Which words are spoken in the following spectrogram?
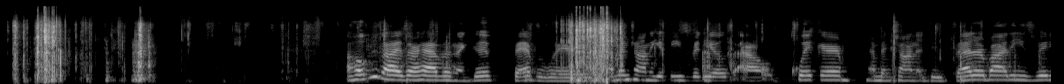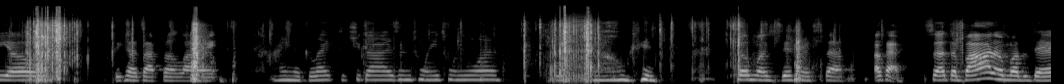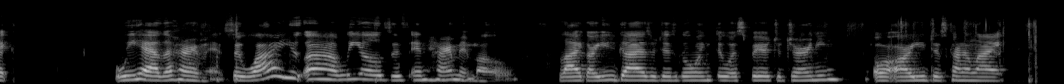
I hope you guys are having a good February. I've been trying to get these videos out quicker. I've been trying to do better by these videos because I feel like I neglected you guys in 2021. So, so much different stuff. Okay, so at the bottom of the deck, we have the Hermit. So why are you uh, Leos is in Hermit mode? Like, are you guys are just going through a spiritual journey, or are you just kind of like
